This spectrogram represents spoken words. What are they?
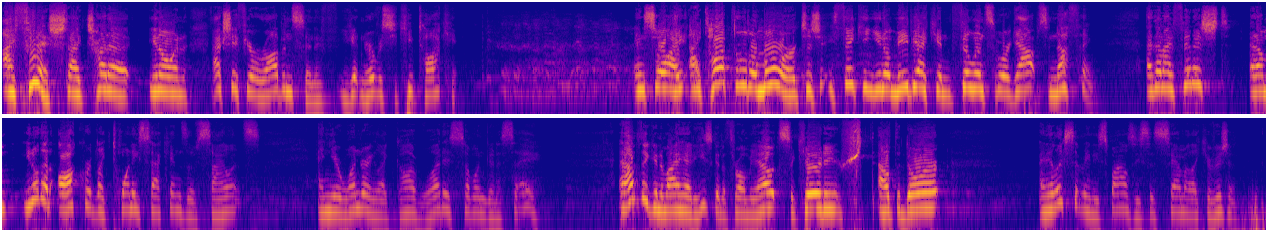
I finished. I try to, you know, and actually, if you're a Robinson, if you get nervous, you keep talking. And so I, I talked a little more, to sh- thinking, you know, maybe I can fill in some more gaps. Nothing. And then I finished, and I'm, you know, that awkward like 20 seconds of silence, and you're wondering, like, God, what is someone going to say? And I'm thinking in my head, he's going to throw me out, security, out the door. And he looks at me and he smiles. He says, Sam, I like your vision.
